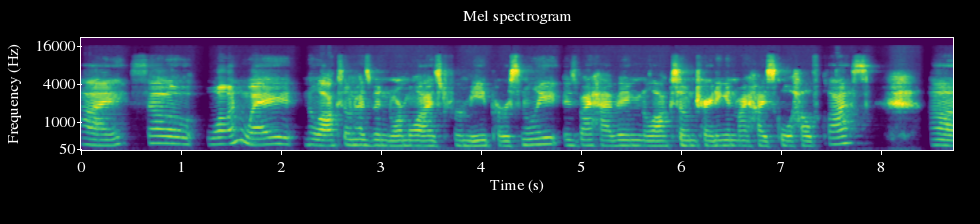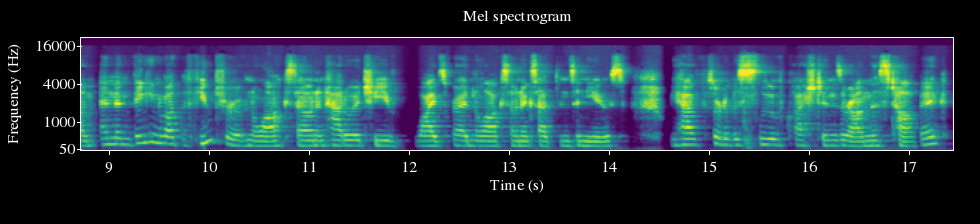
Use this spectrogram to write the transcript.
Hi. So, one way naloxone has been normalized for me personally is by having naloxone training in my high school health class. Um, and then thinking about the future of naloxone and how to achieve widespread naloxone acceptance and use. We have sort of a slew of questions around this topic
